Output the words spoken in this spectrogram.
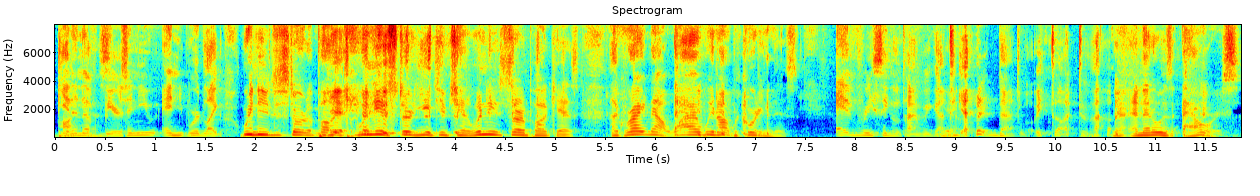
get enough beers in you, and we're like, we need to start a podcast. we need to start a YouTube channel. We need to start a podcast. Like right now, why are we not recording this? Every single time we got together, that's what we talked about. Yeah, and then it was hours.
